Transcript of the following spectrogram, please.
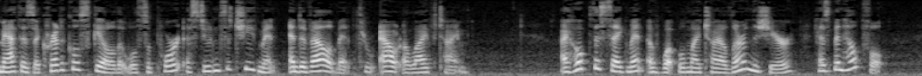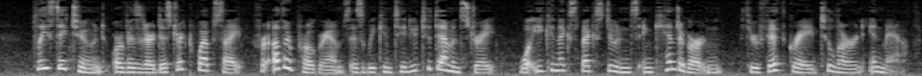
Math is a critical skill that will support a student's achievement and development throughout a lifetime. I hope this segment of What Will My Child Learn This Year has been helpful. Please stay tuned or visit our district website for other programs as we continue to demonstrate what you can expect students in kindergarten through fifth grade to learn in math.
